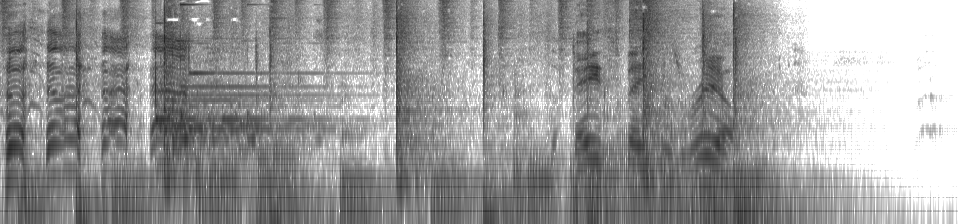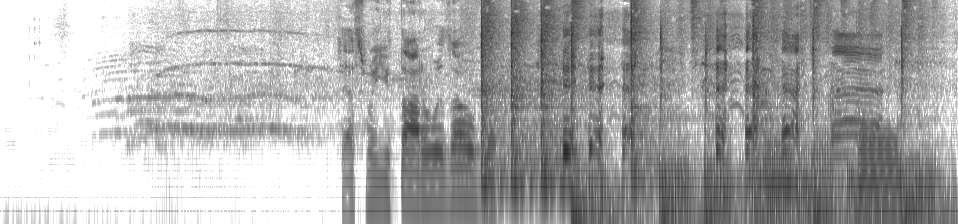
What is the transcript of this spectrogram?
The bass space is real. That's when you thought it was over.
